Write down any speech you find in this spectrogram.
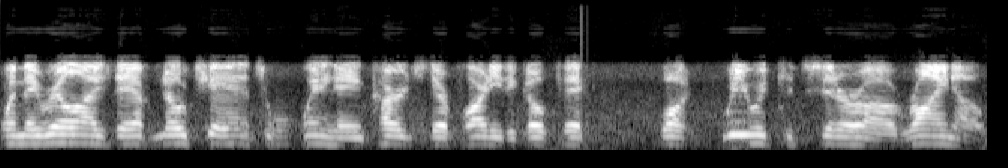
When they realize they have no chance of winning, they encourage their party to go pick what we would consider a rhino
